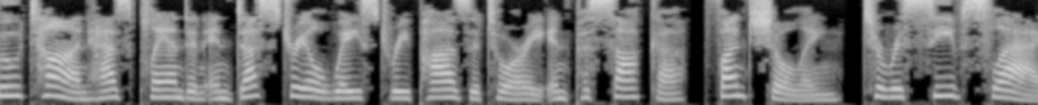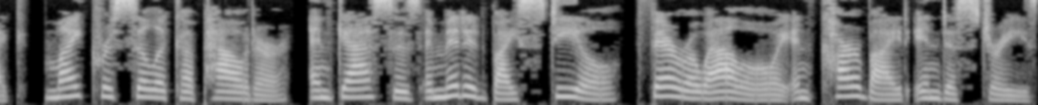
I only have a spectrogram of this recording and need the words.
Bhutan has planned an industrial waste repository in Pasakha, Phuentsholing, to receive slag, microsilica powder, and gases emitted by steel, ferroalloy and carbide industries.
